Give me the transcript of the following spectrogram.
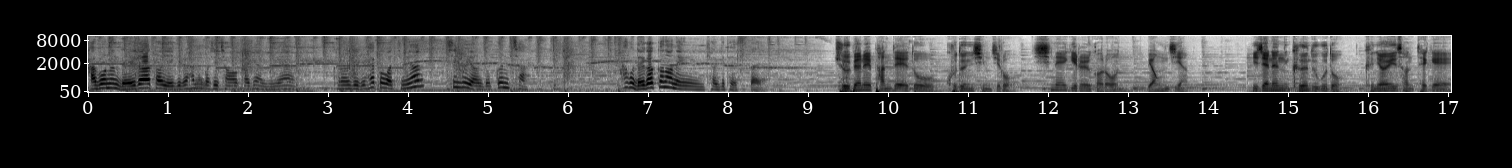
가보는 내가 더 얘기를 하는 것이 정확하지 않느냐. 그런 소리를 할것 같으면 친구 연도 끊자. 하고 내가 끊어낸 격이 됐어요. 주변의 반대에도 굳은 심지로 신의 길을 걸어온 명지암. 이제는 그 누구도 그녀의 선택에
